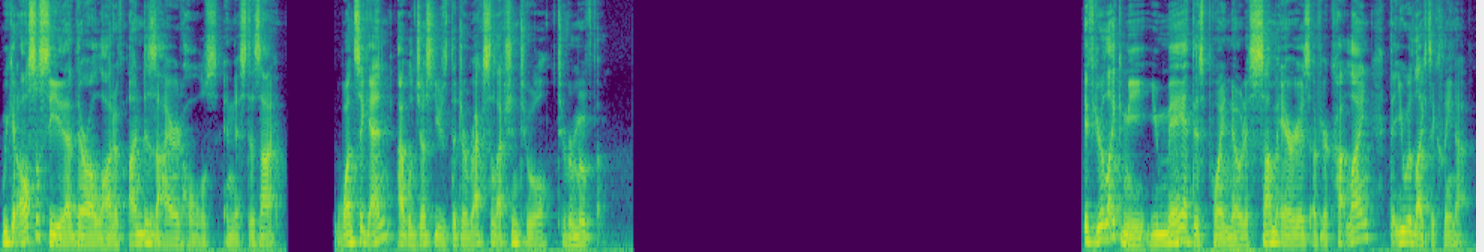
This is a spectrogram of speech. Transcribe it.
We can also see that there are a lot of undesired holes in this design. Once again, I will just use the direct selection tool to remove them. If you're like me, you may at this point notice some areas of your cut line that you would like to clean up.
